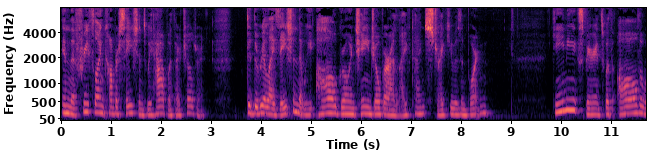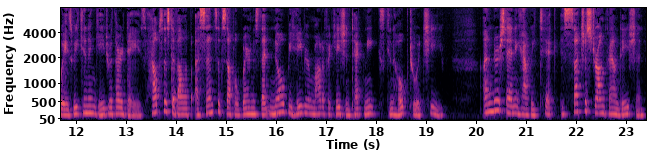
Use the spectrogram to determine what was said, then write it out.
in the free flowing conversations we have with our children. Did the realization that we all grow and change over our lifetimes strike you as important? Gaining experience with all the ways we can engage with our days helps us develop a sense of self awareness that no behavior modification techniques can hope to achieve. Understanding how we tick is such a strong foundation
